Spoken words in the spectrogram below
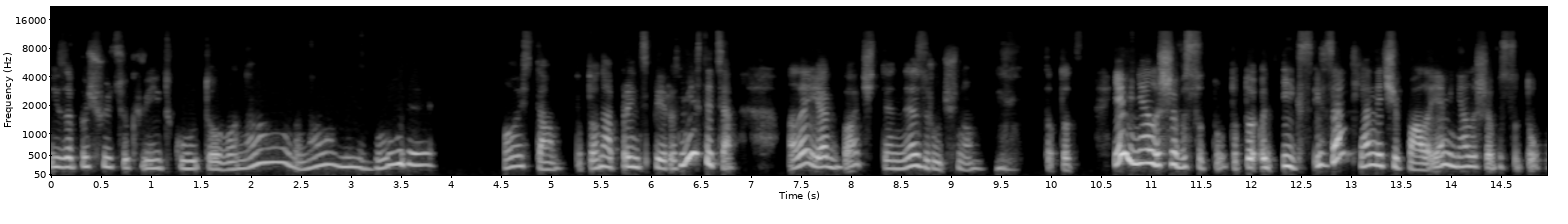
і запущу цю квітку, то вона, вона в буде ось там. Тобто вона, в принципі, розміститься, але, як бачите, незручно. Тобто, я міняю лише висоту. Тобто от X і Z я не чіпала, я міняю лише висоту.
